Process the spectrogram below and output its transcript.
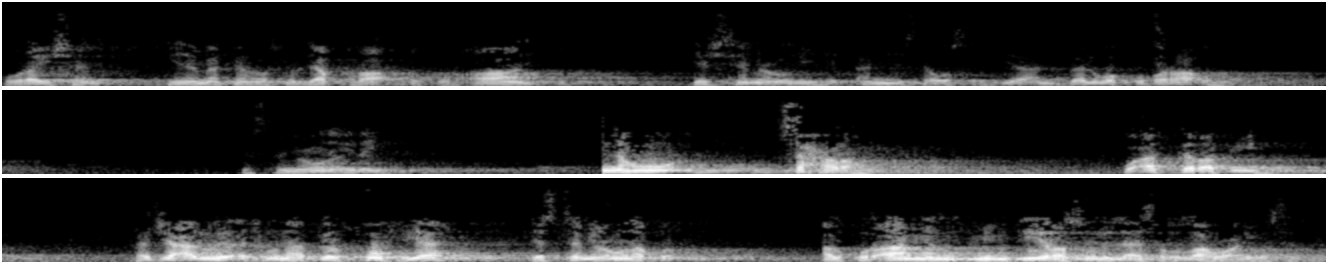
قريشا حينما كان الرسول يقرأ القرآن يجتمع إليه النساء والصبيان بل وكبراؤهم يستمعون إليه إنه سحرهم وأثر فيهم فجعلوا يأتون بالخفية يستمعون القرآن من من في رسول الله صلى الله عليه وسلم.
